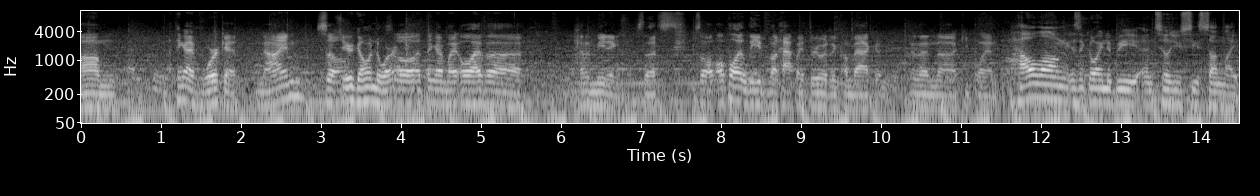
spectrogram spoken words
Um, I think I have work at nine, so So you're going to work? So I think I might. Oh, I have a I have a meeting, so that's so I'll, I'll probably leave about halfway through it and come back and, and then uh, keep playing. How long is it going to be until you see sunlight?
